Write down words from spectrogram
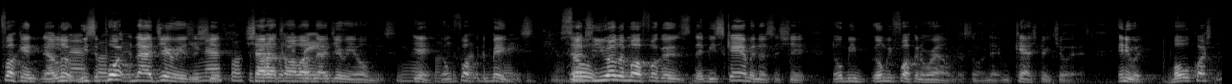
fucking. Now look, we support to- the Nigerians and shit. Shout out to all our babies. Nigerian homies. Yeah, don't fuck fuck with the babies. babies. So- to you other motherfuckers that be scamming us and shit, don't be don't be fucking around with us on that. We castrate your ass. Anyway, bold question.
